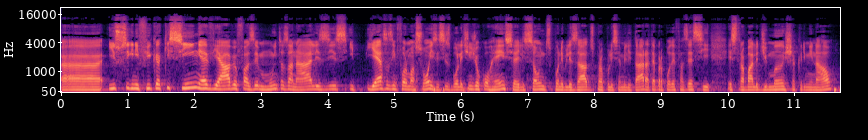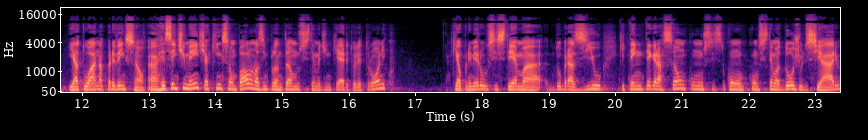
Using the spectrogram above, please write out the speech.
Uh, isso significa que sim, é viável fazer muitas análises e, e, essas informações, esses boletins de ocorrência, eles são disponibilizados para a Polícia Militar, até para poder fazer esse, esse trabalho de mancha criminal e atuar na prevenção. Uh, recentemente, aqui em São Paulo, nós implantamos o sistema de inquérito eletrônico, que é o primeiro sistema do Brasil que tem integração com com, com o sistema do Judiciário.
